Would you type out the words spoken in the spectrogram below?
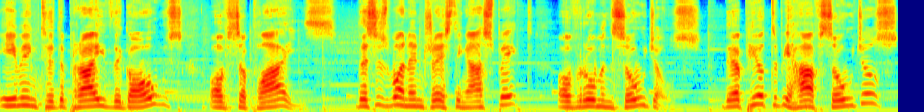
aiming to deprive the Gauls of supplies. This is one interesting aspect of Roman soldiers. They appeared to be half soldiers,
